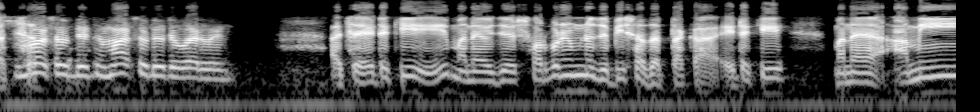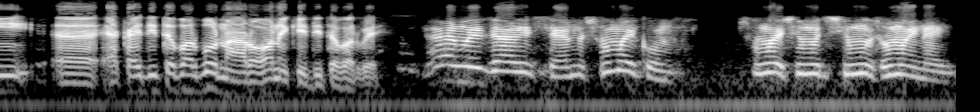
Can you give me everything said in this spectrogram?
আচ্ছা। দিতে মাছও দিতে পারবেন। আচ্ছা এটা কি মানে ওই যে সর্বনিম্ন যে বিশ হাজার টাকা এটা কি মানে আমি একাই দিতে পারব না আরও অনেকেই দিতে পারবে? আমি আমি সময় কম। সময় সময় নাই।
